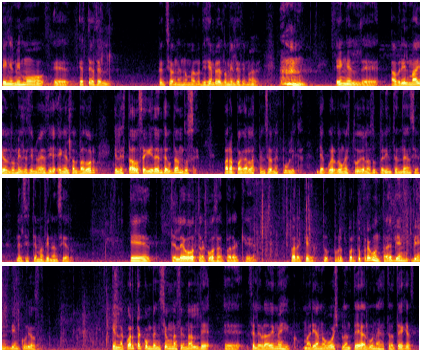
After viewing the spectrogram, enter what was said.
En el mismo, eh, este es el pensiones número, diciembre del 2019. en el de abril-mayo del 2019 decía, en El Salvador el Estado seguirá endeudándose para pagar las pensiones públicas, de acuerdo a un estudio de la Superintendencia del Sistema Financiero. Eh, te leo otra cosa para que, para que por, tu pregunta, es bien, bien, bien curioso. En la cuarta convención nacional eh, celebrada en México, Mariano Bosch plantea algunas estrategias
